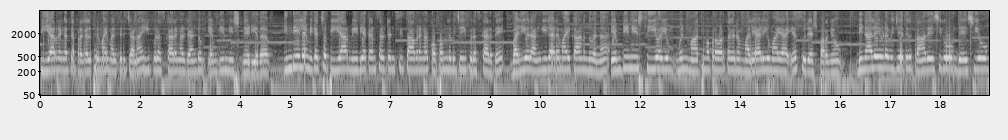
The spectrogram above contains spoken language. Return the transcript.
പി ആർ രംഗത്തെ പ്രഗത്ഭരുമായി മത്സരിച്ചാണ് ഈ പുരസ്കാരങ്ങൾ രണ്ടും എം ഡി നീഷ് നേടിയത്. ഇന്ത്യയിലെ മികച്ച പി ആർ മീഡിയ കൺസൾട്ടൻസി സ്ഥാപനങ്ങൾക്കൊപ്പം ലഭിച്ച ഈ പുരസ്കാരത്തെ വലിയൊരു അംഗീകാരമായി കാണുന്നുവെന്ന് എം ഡി നീഷ് സിഇഒയും മുൻ മാധ്യമപ്രവർത്തകനും മലയാളിയുമായ എസ് സുരേഷ് പറഞ്ഞു ബിനാലെയുടെ വിജയത്തിൽ പ്രാദേശികവും ദേശീയവും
